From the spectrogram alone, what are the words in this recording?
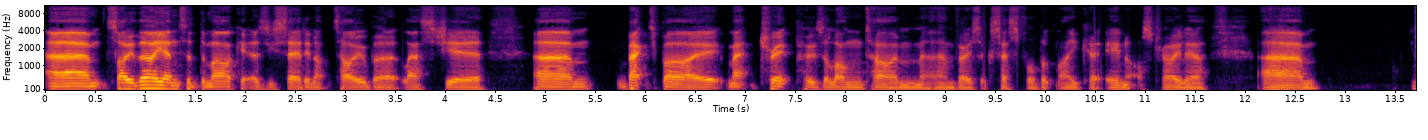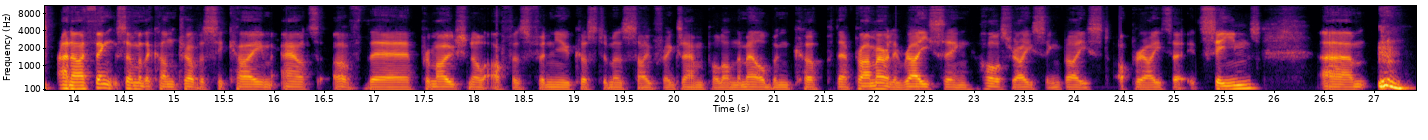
Um, so they entered the market, as you said, in October last year um, backed by Matt Tripp, who's a long time, um, very successful bookmaker in Australia. Um, and I think some of the controversy came out of their promotional offers for new customers. So, for example, on the Melbourne Cup, they're primarily racing, horse racing based operator, it seems. Um,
